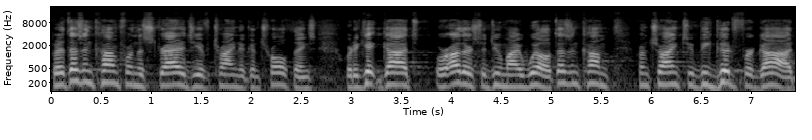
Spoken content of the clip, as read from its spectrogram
But it doesn't come from the strategy of trying to control things or to get God or others to do my will. It doesn't come from trying to be good for God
